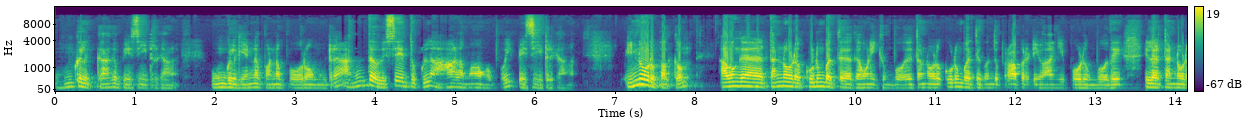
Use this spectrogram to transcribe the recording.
உங்களுக்காக பேசிக்கிட்டு இருக்காங்க. உங்களுக்கு என்ன பண்ண போறோம்ன்ற அந்த விஷயத்துக்குள்ள ஆழமாக அவங்க போய் பேசிக்கிட்டு இருக்காங்க. இன்னொரு பக்கம் அவங்க தன்னோட குடும்பத்தை கவனிக்கும் போது தன்னோட குடும்பத்துக்கு வந்து ப்ராப்பர்ட்டி வாங்கி போடும்போது இல்லை தன்னோட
